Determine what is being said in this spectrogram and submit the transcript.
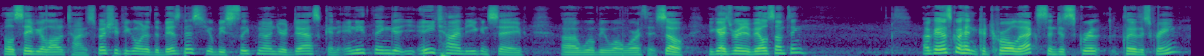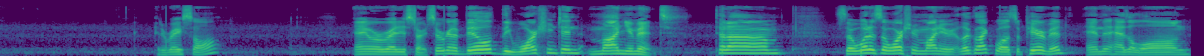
It'll save you a lot of time, especially if you go into the business. You'll be sleeping on your desk, and anything that you, any time that you can save uh, will be well worth it. So you guys ready to build something? Okay, let's go ahead and Control X and just clear the screen. Hit erase all. And we're ready to start. So we're going to build the Washington Monument. Ta-da! So what does the Washington Monument look like? Well, it's a pyramid, and it has a long,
